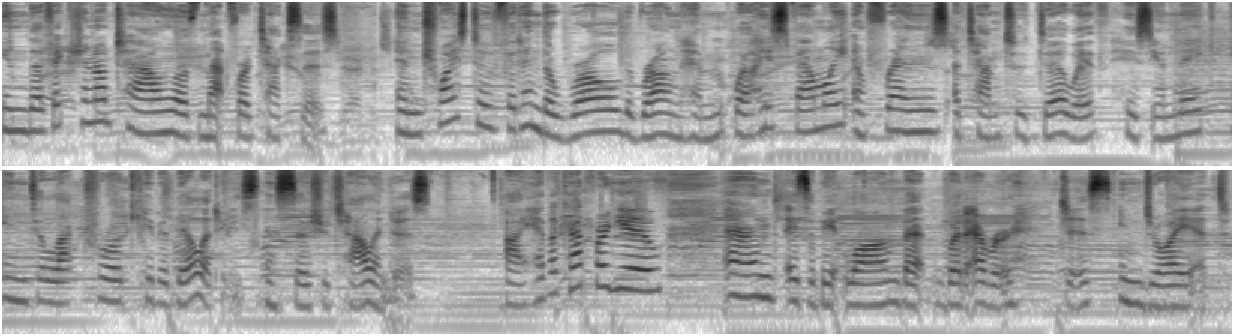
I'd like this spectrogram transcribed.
in the fictional town of Medford, Texas, and tries to fit in the world around him while his family and friends attempt to deal with his unique intellectual capabilities and social challenges. I have a cut for you, and it's a bit long, but whatever, just enjoy it.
